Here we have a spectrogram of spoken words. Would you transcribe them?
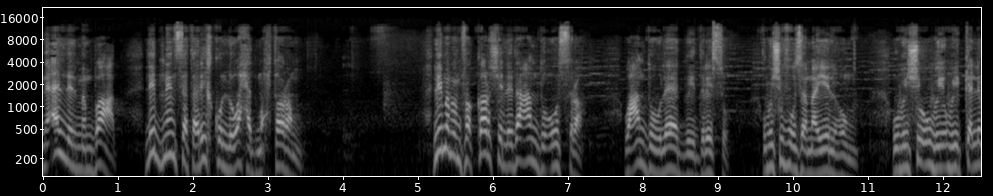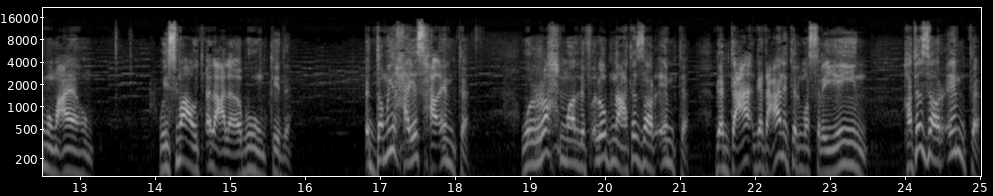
نقلل من بعض؟ ليه بننسى تاريخ كل واحد محترم؟ ليه ما بنفكرش اللي ده عنده أسرة وعنده ولاد بيدرسوا وبيشوفوا زمايلهم وبيشو- وبي- وبيتكلموا معاهم ويسمعوا يتقال على أبوهم كده؟ الضمير هيصحى إمتى؟ والرحمة اللي في قلوبنا هتظهر إمتى؟ جدع... جدعانة المصريين. هتظهر إمتى؟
